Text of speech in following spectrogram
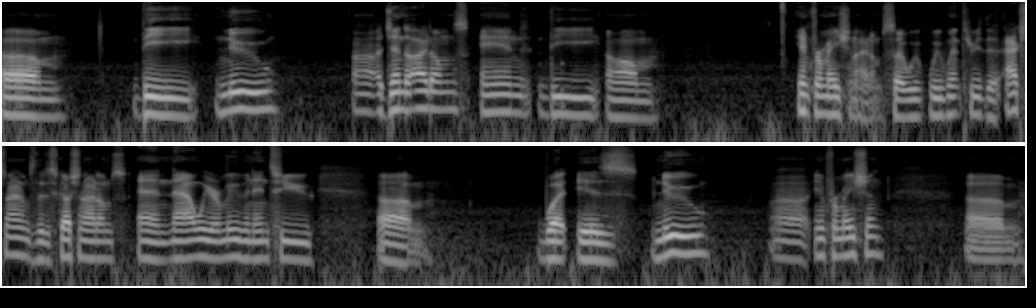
um, the new uh, agenda items and the um, information items. So we, we went through the action items, the discussion items, and now we are moving into um, what is new uh, information, um,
